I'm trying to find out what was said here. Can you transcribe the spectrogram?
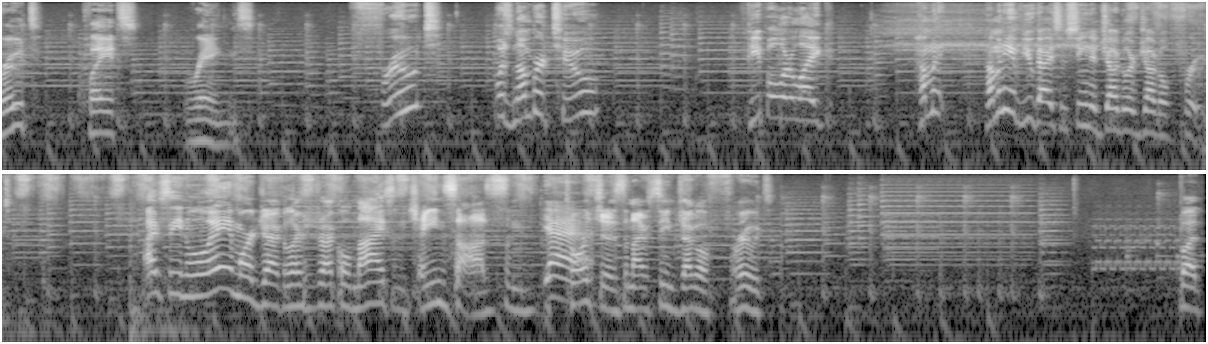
Fruit, plates, rings. fruit was number two. People are like, how many? How many of you guys have seen a juggler juggle fruit? I've seen way more jugglers juggle knives and chainsaws and Yeah. torches than I've seen juggle fruit. But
